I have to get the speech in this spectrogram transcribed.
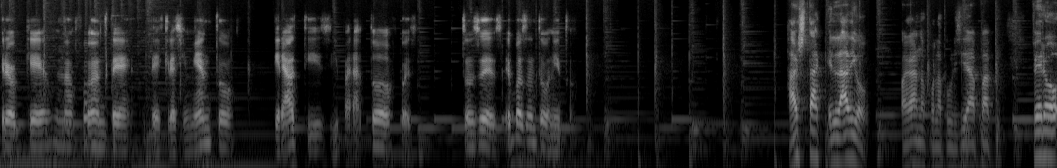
Creo que es una fuente de crecimiento gratis y para todos, pues. Entonces, es bastante bonito. Hashtag Eladio, paganos por la publicidad, papi. Pero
